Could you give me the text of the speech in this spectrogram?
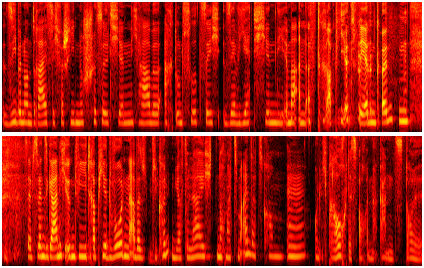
37 verschiedene Schüsselchen. Ich habe 48 Serviettchen, die immer anders drapiert werden könnten. Selbst wenn sie gar nicht irgendwie drapiert wurden, aber sie könnten ja vielleicht nochmal zum Einsatz kommen. Mhm. Und ich brauche das auch immer ganz doll,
